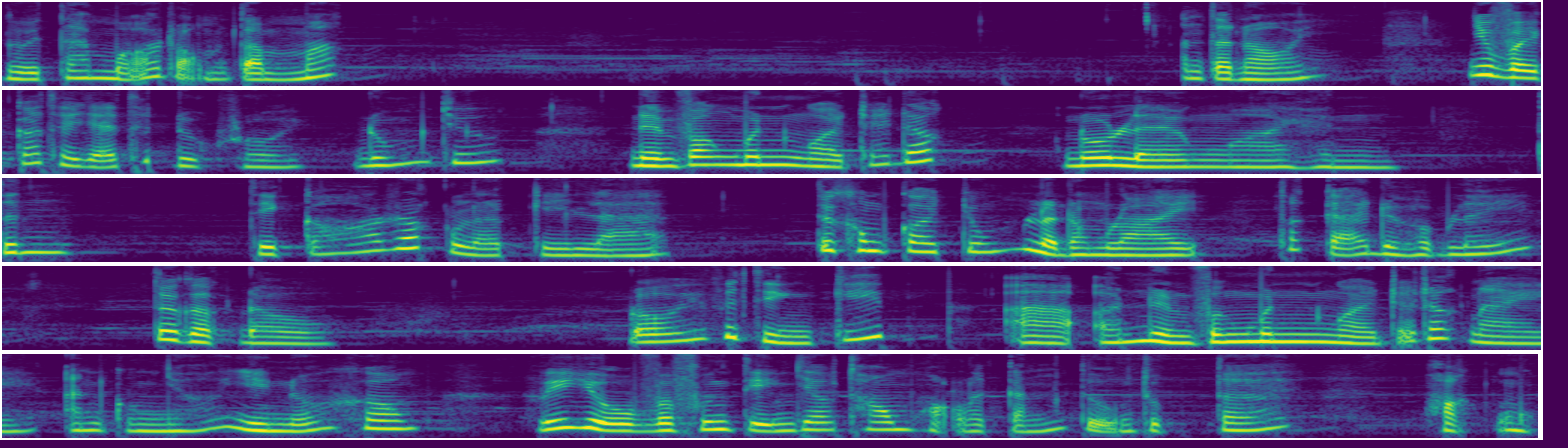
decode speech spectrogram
người ta mở rộng tầm mắt. Anh ta nói, như vậy có thể giải thích được rồi, đúng chứ? Nền văn minh ngoài trái đất, nô lệ ngoài hình, tinh, thì có rất là kỳ lạ. Tôi không coi chúng là đồng loại, tất cả đều hợp lý. Tôi gật đầu. Đối với tiền kiếp, à, ở nền văn minh ngoài trái đất này, anh còn nhớ gì nữa không? Ví dụ về phương tiện giao thông hoặc là cảnh tượng thực tế, hoặc một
